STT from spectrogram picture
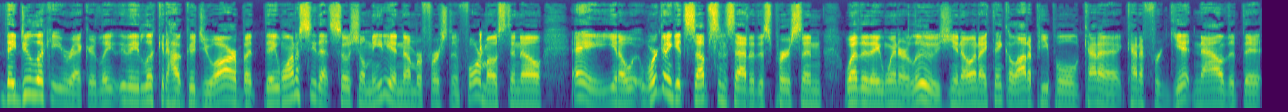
they do look at your record they, they look at how good you are but they want to see that social media number first and foremost to know hey you know we're going to get substance out of this person whether they win or lose you know and i think a lot of people kind of kind of forget now that the,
